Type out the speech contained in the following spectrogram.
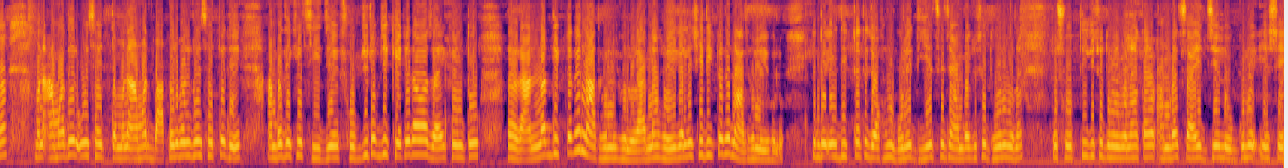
না মানে আমাদের ওই সাইডটা মানে আমার বাপের বাড়ির ওই সাইডটাতে আমরা দেখেছি যে সবজি টবজি কেটে দেওয়া যায়, কিন্তু রান্নার দিকটাতে না ধরলেই হলো, রান্না হয়ে গেলে সেই দিকটাতে না ধরলেই হলো। কিন্তু এই দিকটাতে যখন বলে দিয়েছে যে আমরা কিছু ধরবো না, তো সত্যি কিছু ধরবো না, কারণ আমরা চাই যে লোকগুলো এসে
